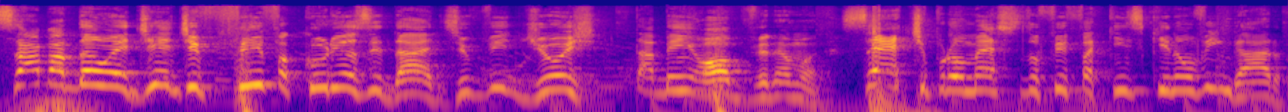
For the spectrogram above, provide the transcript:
Sabadão é dia de FIFA Curiosidades e o vídeo de hoje tá bem óbvio, né, mano? Sete promessas do FIFA 15 que não vingaram.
